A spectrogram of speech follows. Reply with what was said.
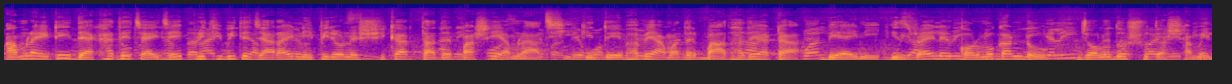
আমরা এটাই দেখাতে চাই যে পৃথিবীতে যারাই নিপীড়নের শিকার তাদের পাশেই আমরা আছি। কিন্তু এভাবে আমাদের বাধা দেয়াটা বেআইনি। ইসরায়েলের কর্মকাণ্ড জলদস্যুতার সামিল.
